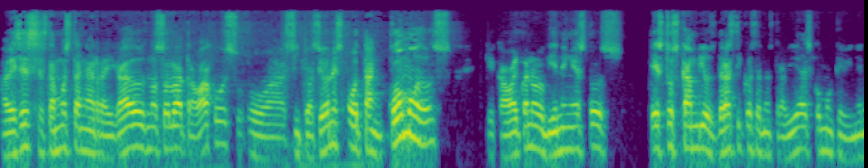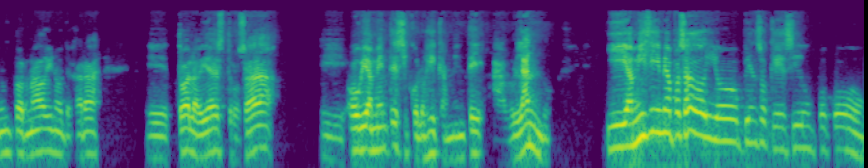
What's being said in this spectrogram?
a veces estamos tan arraigados no solo a trabajos o a situaciones o tan cómodos que cabal cuando vienen estos, estos cambios drásticos en nuestra vida es como que viniera un tornado y nos dejara eh, toda la vida destrozada, eh, obviamente psicológicamente hablando. Y a mí sí me ha pasado y yo pienso que he sido un poco,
